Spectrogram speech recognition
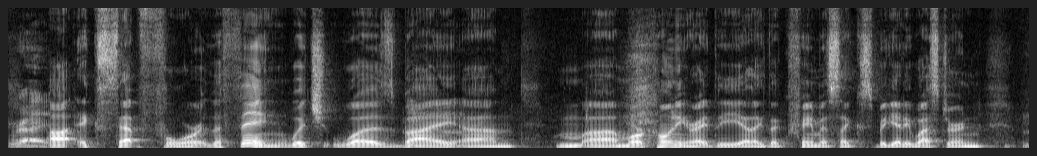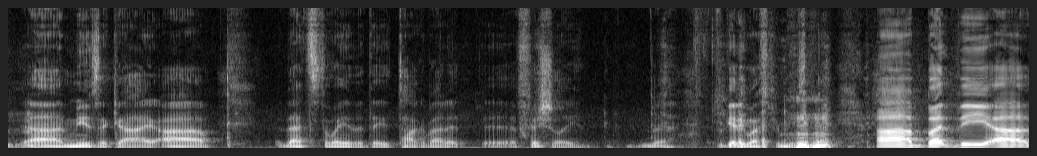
Right. Uh, except for The Thing, which was by Mm-hmm. um, uh, Morricone, right? The uh, like the famous like spaghetti western Mm-hmm. uh, music guy. Uh, that's the way that they talk about it uh, officially. Spaghetti western music. Uh, but the uh,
